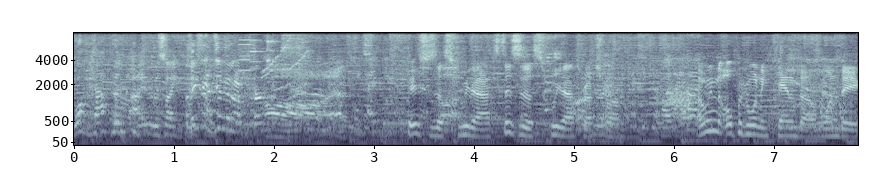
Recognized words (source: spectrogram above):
what happened. I it was like I think they did it on purpose. Oh, this is a sweet ass. This is a sweet ass restaurant. I'm gonna open one in Canada one day.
